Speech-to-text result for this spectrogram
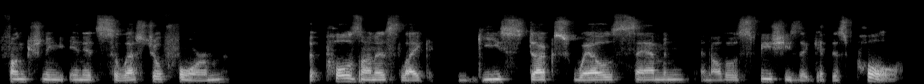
functioning in its celestial form that pulls on us like geese, ducks, whales, salmon, and all those species that get this pull.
